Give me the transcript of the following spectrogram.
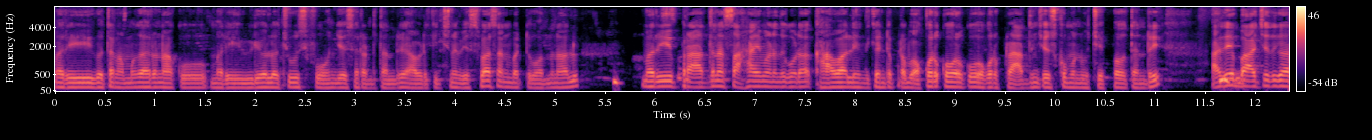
మరి ఇగో తన అమ్మగారు నాకు మరి వీడియోలో చూసి ఫోన్ చేశారంట తండ్రి. ఆవిడకి ఇచ్చిన విశ్వాసాన్ని బట్టి వందనాలు. మరి ప్రార్థన సహాయం అనేది కూడా కావాలి. ఎందుకంటే ప్రభు ఒకరికొరకు ఒకరు ప్రార్థన చేసుకోమని నువ్వు చెప్పావు తండ్రి. అదే బాధ్యతగా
